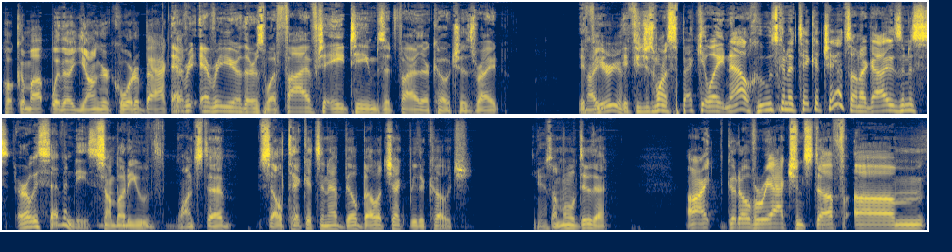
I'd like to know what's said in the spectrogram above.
Hook him up with a younger quarterback? that- Every every year, there's what five to eight teams that fire their coaches, right? If I hear you. If you just want to speculate now, who's going to take a chance on a guy who's in his early 70s? somebody who wants to sell tickets and have Bill Belichick be the coach. Someone will do that. All right, good overreaction stuff. Um,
